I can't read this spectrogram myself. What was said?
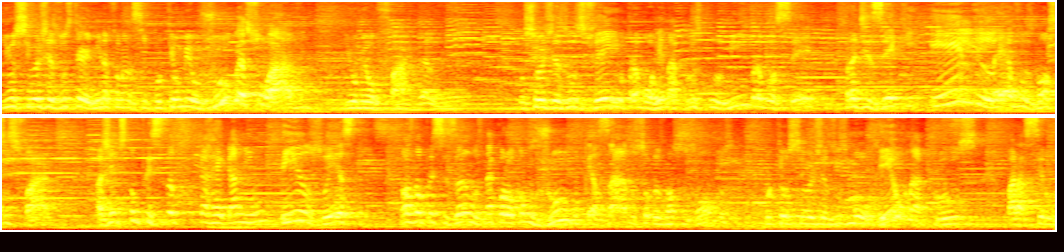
E o Senhor Jesus termina falando assim: porque o meu jugo é suave e o meu fardo é leve. O Senhor Jesus veio para morrer na cruz por mim e para você, para dizer que Ele leva os nossos fardos. A gente não precisa carregar nenhum peso extra. Nós não precisamos né, colocar um jugo pesado sobre os nossos ombros, porque o Senhor Jesus morreu na cruz para ser o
